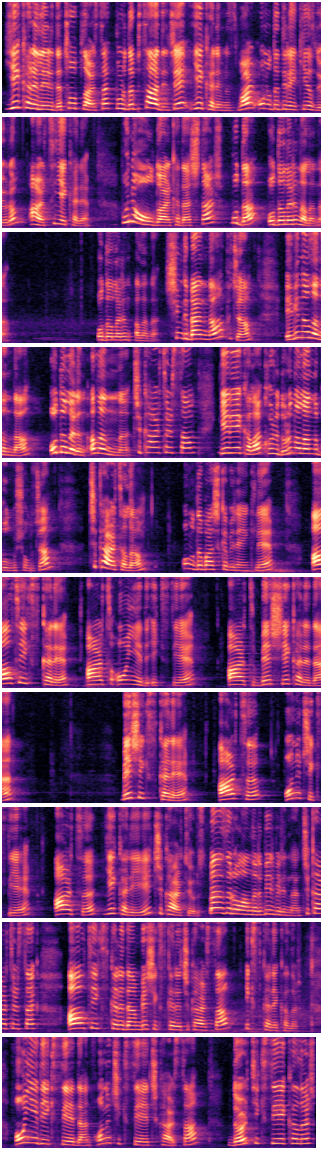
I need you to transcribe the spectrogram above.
Y kareleri de toplarsak burada sadece y karemiz var. Onu da direkt yazıyorum. Artı y kare. Bu ne oldu arkadaşlar? Bu da odaların alanı. Odaların alanı. Şimdi ben ne yapacağım? Evin alanından odaların alanını çıkartırsam geriye kalan koridorun alanını bulmuş olacağım. Çıkartalım. Onu da başka bir renkle. 6x kare artı 17xy artı 5y kareden 5x kare artı 13xy artı y kareyi çıkartıyoruz. Benzer olanları birbirinden çıkartırsak 6x kareden 5x kare çıkarsam x kare kalır. 17xy'den 13xy'ye çıkarsam 4xy kalır.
